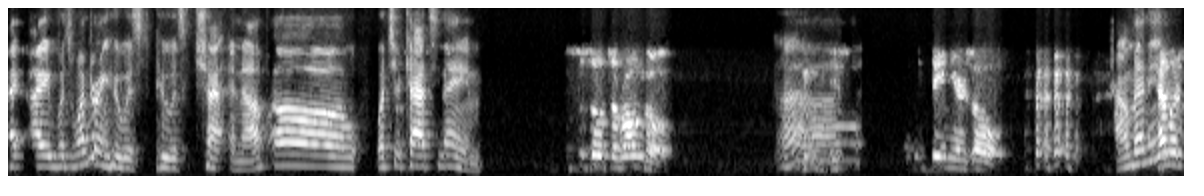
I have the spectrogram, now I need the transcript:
I, I, was wondering who was who was chatting up. Oh, what's your cat's name? This is Otorongo. Ah. He's 17 years old. How many? Helen,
